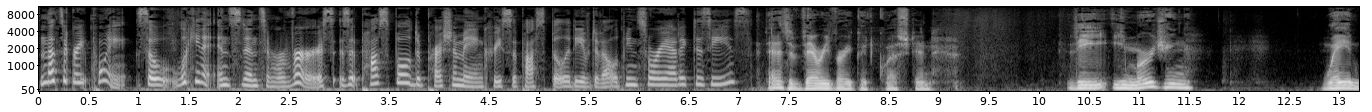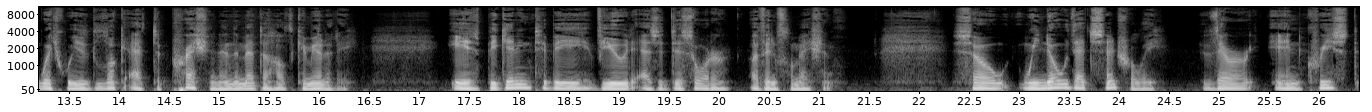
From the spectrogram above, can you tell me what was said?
And that's a great point. So, looking at incidence in reverse, is it possible depression may increase the possibility of developing psoriatic disease? That is a very, very good question. The emerging way in which we look at depression in the mental health community is beginning to be viewed as a disorder of inflammation. So we know that centrally there are increased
